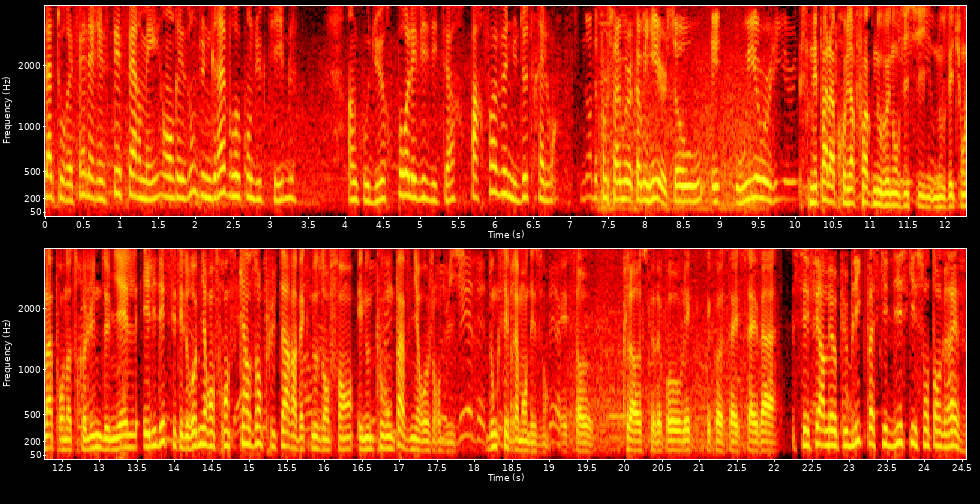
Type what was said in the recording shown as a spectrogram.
la Tour Eiffel est restée fermée en raison d'une grève reconductible. Un coup dur pour les visiteurs, parfois venus de très loin. Ce n'est pas la première fois que nous venons ici. Nous étions là pour notre lune de miel et l'idée c'était de revenir en France 15 ans plus tard avec nos enfants et nous ne pouvons pas venir aujourd'hui. Donc c'est vraiment décevant. C'est fermé au public parce qu'ils disent qu'ils sont en grève.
